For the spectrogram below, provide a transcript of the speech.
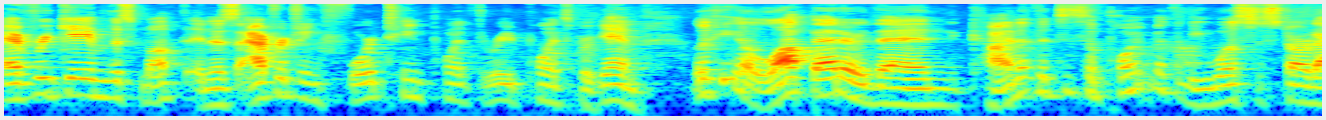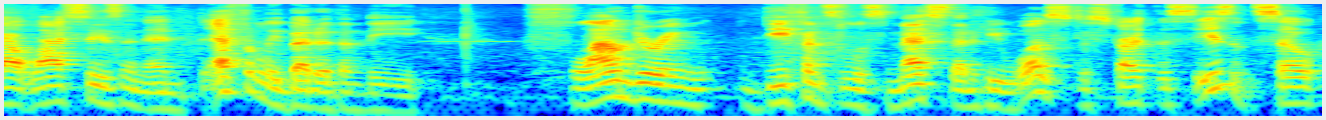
every game this month and is averaging 14.3 points per game, looking a lot better than kind of the disappointment that he was to start out last season, and definitely better than the floundering defenseless mess that he was to start the season. So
